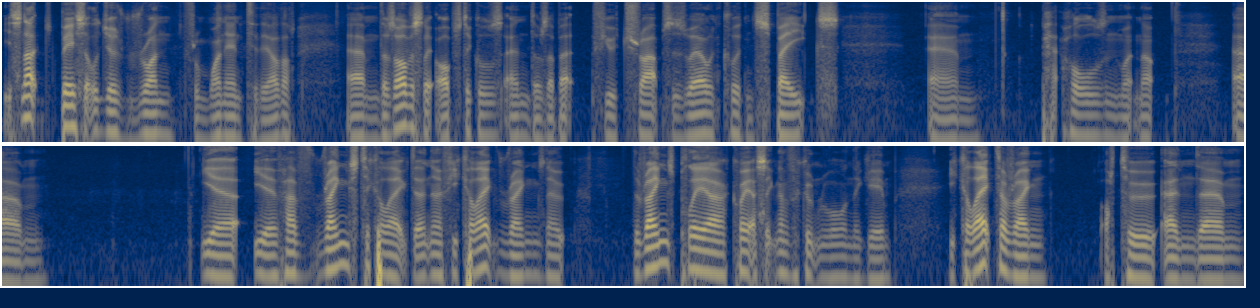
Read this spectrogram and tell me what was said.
it's not basically just run from one end to the other. Um, there's obviously obstacles and there's a bit few traps as well, including spikes, um, pit holes and whatnot. Um, yeah, you have rings to collect, and if you collect rings now, the rings play a quite a significant role in the game. You collect a ring or two, and um,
